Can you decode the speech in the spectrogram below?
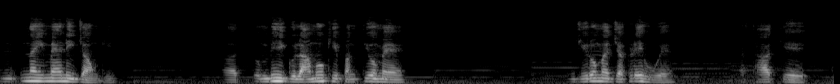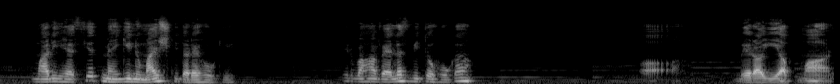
नहीं, मैं नहीं जाऊँगी। तुम भी गुलामों की पंक्तियों में ज़ीरो में जकड़े हुए, अर्थात कि तुम्हारी हैसियत महँगी नुमाइश की तरह होगी। फिर वहाँ वैलस भी तो होगा। आ, मेरा ये अपमान।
